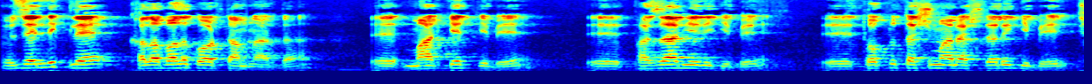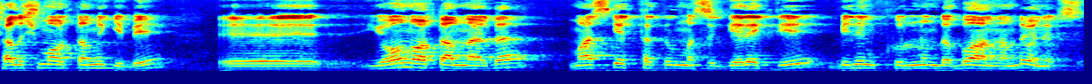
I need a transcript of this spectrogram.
özellikle kalabalık ortamlarda e, market gibi, e, pazar yeri gibi, toplu taşıma araçları gibi, çalışma ortamı gibi yoğun ortamlarda maske takılması gerektiği bilim kurulunun da bu anlamda önerisi.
